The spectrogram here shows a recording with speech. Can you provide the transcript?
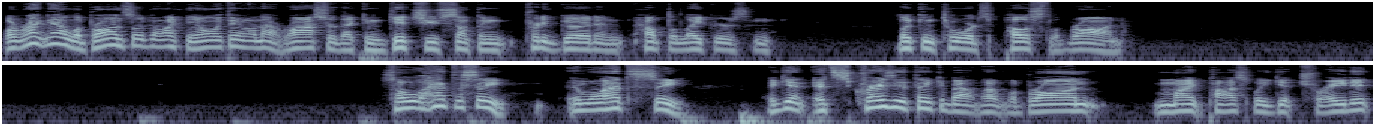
But right now, LeBron's looking like the only thing on that roster that can get you something pretty good and help the Lakers and looking towards post LeBron. So we'll have to see. And we'll have to see. Again, it's crazy to think about that LeBron might possibly get traded.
